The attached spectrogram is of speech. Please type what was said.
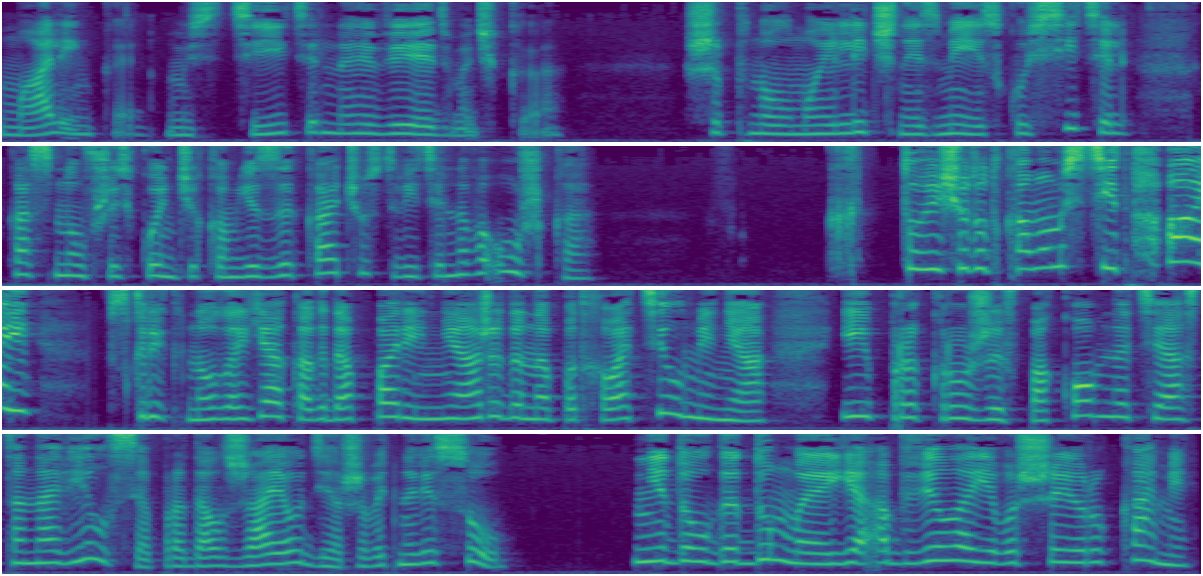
«Маленькая, мстительная ведьмочка», — шепнул мой личный змей-искуситель, коснувшись кончиком языка чувствительного ушка. «Кто еще тут кому мстит? Ай!» Вскрикнула я, когда парень неожиданно подхватил меня и, прокружив по комнате, остановился, продолжая удерживать на весу. Недолго думая, я обвела его шею руками,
